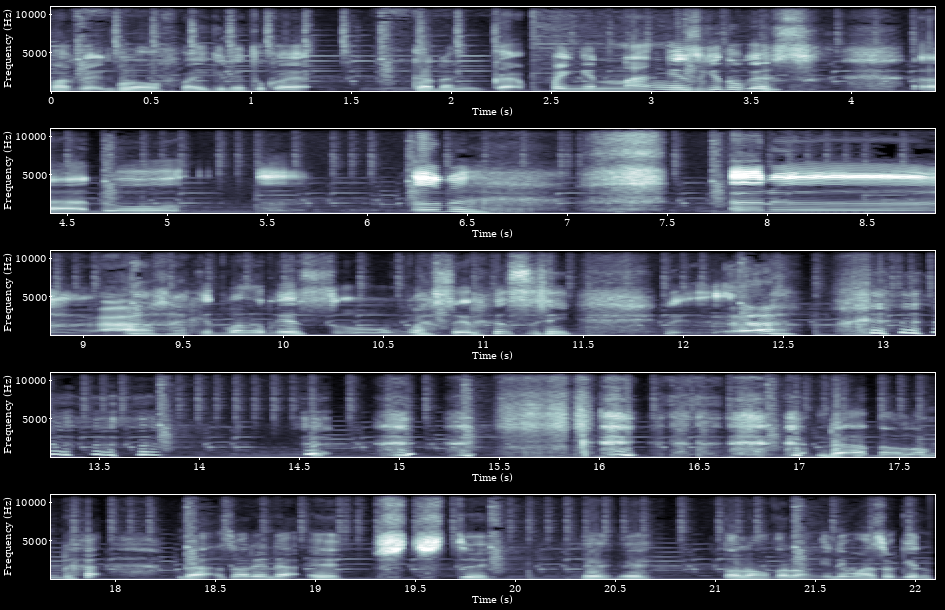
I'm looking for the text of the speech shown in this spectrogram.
pakai glove kayak gini tuh kayak kadang kayak pengen nangis gitu guys. Aduh. Aduh aduh. Ah sakit banget guys. Sumpah serius nih ah. Ndak tolong ndak ndak sorry ndak eh shh, eh eh. Tolong tolong. Ini masukin.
